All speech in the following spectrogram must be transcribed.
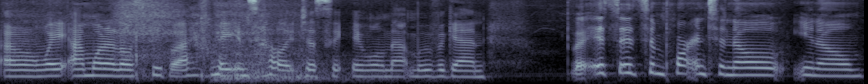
I wait. I'm one of those people. I wait until it just it will not move again. But it's it's important to know, you know,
